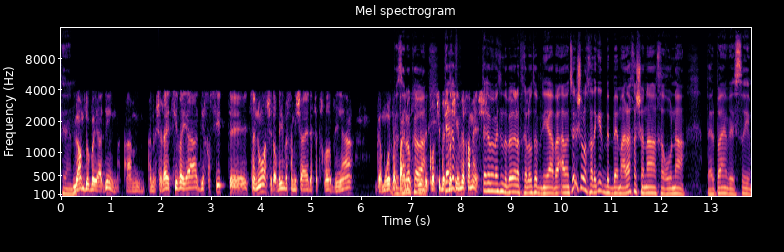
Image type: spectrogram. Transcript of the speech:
כן. לא עמדו ביעדים. הממשלה הציבה יעד יחסית אה, צנוע של 45 אלף התחלות בנייה. גמרו את 2020 לא בקושי ב-35. תכף באמת נדבר על התחלות הבנייה, אבל אני רוצה לשאול אותך, תגיד, במהלך השנה האחרונה, ב-2020,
